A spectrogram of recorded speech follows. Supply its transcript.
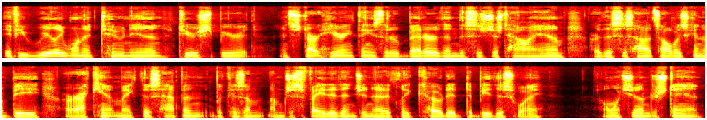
if you really want to tune in to your spirit and start hearing things that are better than this is just how I am or this is how it's always going to be or I can't make this happen because I'm I'm just fated and genetically coded to be this way. I want you to understand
